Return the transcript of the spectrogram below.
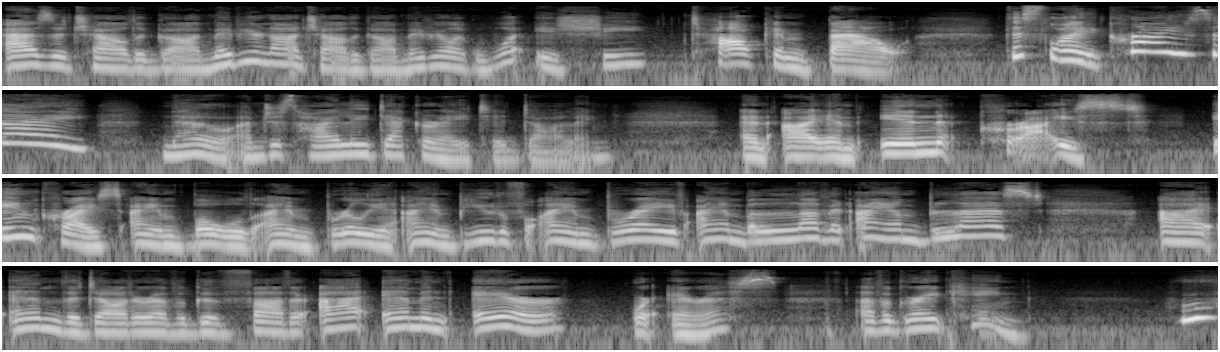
as a child of God. Maybe you're not a child of God. Maybe you're like, what is she talking about? This lady crazy. No, I'm just highly decorated, darling. And I am in Christ. In Christ, I am bold. I am brilliant. I am beautiful. I am brave. I am beloved. I am blessed. I am the daughter of a good father. I am an heir or heiress of a great king. Whew.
